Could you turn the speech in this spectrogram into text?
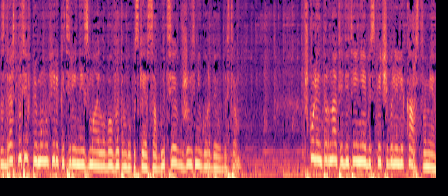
Здравствуйте, в прямом эфире Катерина Измайлова. В этом выпуске о событиях в жизни города и области. Школе-интернате детей не обеспечивали лекарствами.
